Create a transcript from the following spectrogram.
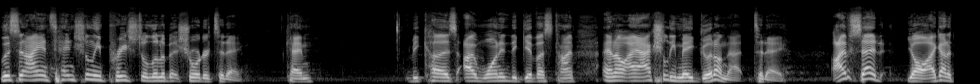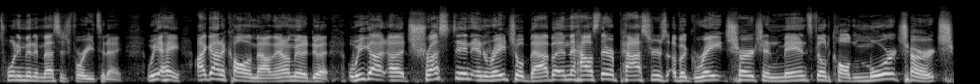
Listen, I intentionally preached a little bit shorter today okay? Because I wanted to give us time. And I actually made good on that today. I've said, y'all, I got a 20 minute message for you today. We, hey, I got to call them out, man. I'm going to do it. We got uh, Trustin and Rachel Baba in the house. They're pastors of a great church in Mansfield called More Church.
